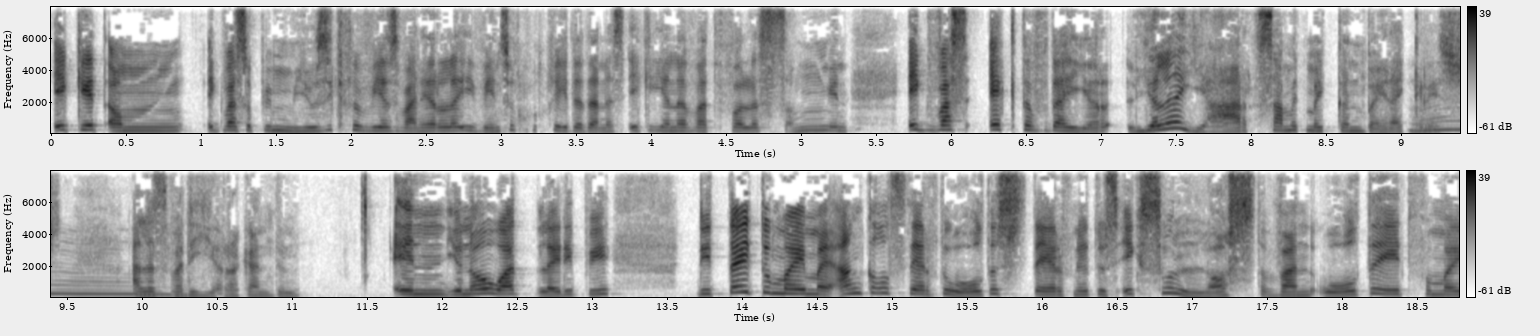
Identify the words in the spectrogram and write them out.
Ek het um ek was op die musiek gewees wanneer hulle events het goed gehad het, dan is ek eene wat vir hulle sing en ek was active daai hele jaar saam met my kind by daai crash. Mm. Alles wat die Here kan doen. En you know what, Lady P, die tyd toe my my oom sterf, toe Walter sterf net, toe's ek so lost want Walter het vir my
